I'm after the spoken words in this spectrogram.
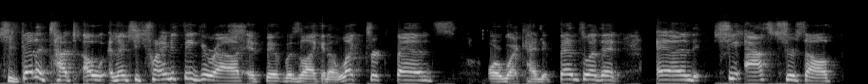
she's going to touch. Oh, and then she's trying to figure out if it was like an electric fence or what kind of fence was it. And she asks herself,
